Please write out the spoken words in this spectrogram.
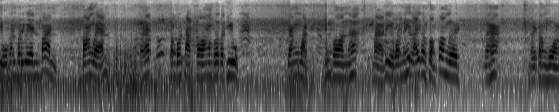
อยู่กันบริเวณบ้านบางแหวนนะครับตำบลปากคลองอำเภอประทิว จังหวัดชุมพรนะฮะมาที่วันนี้ไลฟ์กันสองกล้องเลยนะฮะไม่ต้องห่วง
